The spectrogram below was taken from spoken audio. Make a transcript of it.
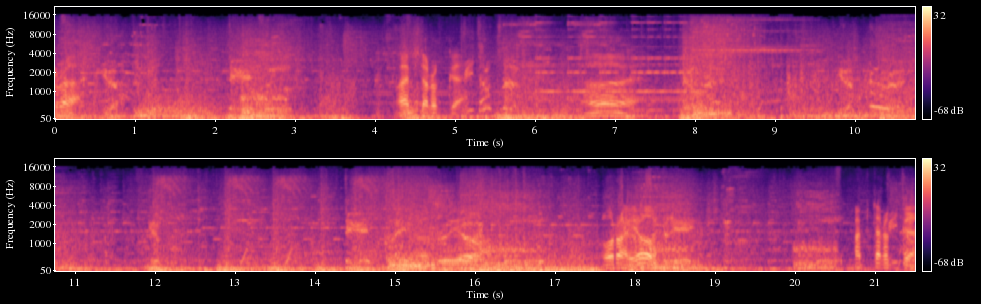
ほら。はいピタロックはい。ほらよあピタロック暴れ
